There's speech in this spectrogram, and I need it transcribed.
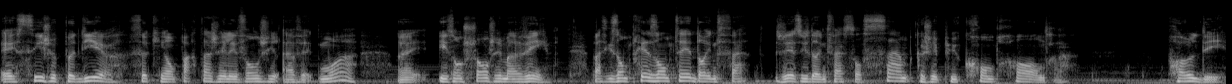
Et si je peux dire, ceux qui ont partagé l'évangile avec moi, ils ont changé ma vie. Parce qu'ils ont présenté dans une Jésus d'une façon simple que j'ai pu comprendre. Paul dit,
